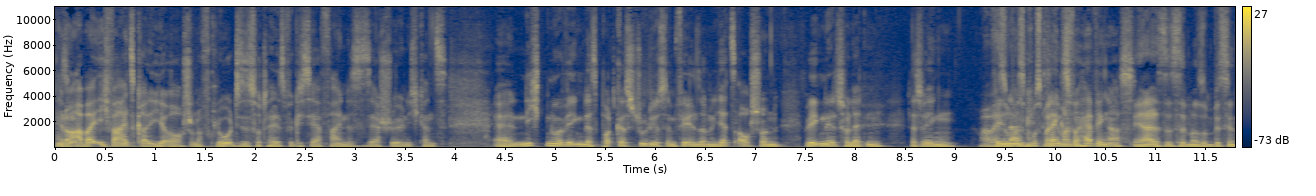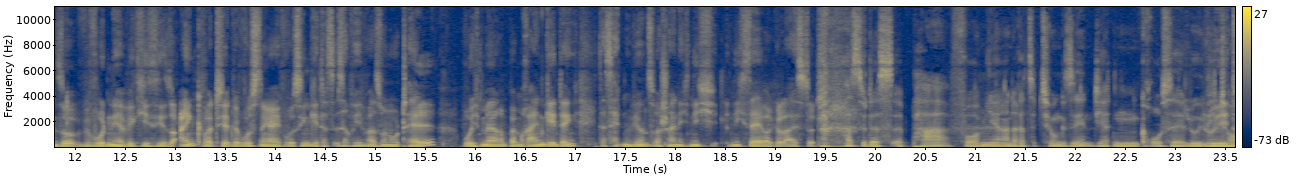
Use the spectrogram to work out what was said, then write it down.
Genau, So. aber ich war jetzt gerade hier auch schon auf Klo. Dieses Hotel ist wirklich sehr fein, das ist sehr schön. Ich kann es äh, nicht nur wegen des Podcast-Studios empfehlen, sondern jetzt auch schon wegen der Toiletten. Deswegen Aber vielen Dank. muss man Thanks for so- having us. Ja, das ist immer so ein bisschen so, wir wurden ja wirklich hier so einquartiert, wir wussten ja gar nicht, wo es hingeht. Das ist auf jeden Fall so ein Hotel, wo ich mir beim Reingehen denke, das hätten wir uns wahrscheinlich nicht, nicht selber geleistet. Hast du das äh, Paar vor mir an der Rezeption gesehen? Die hatten große Louis, Louis Vuitton.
